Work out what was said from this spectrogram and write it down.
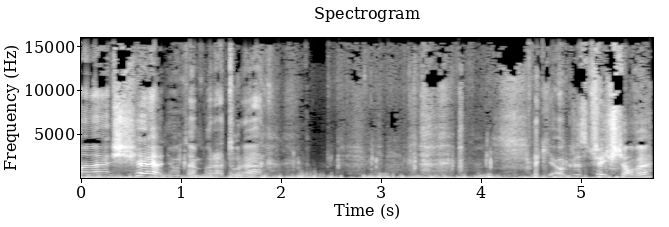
ma średnią temperaturę. Taki okres przejściowy.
